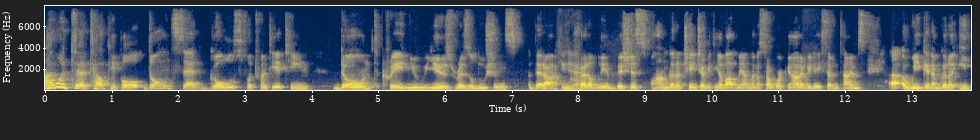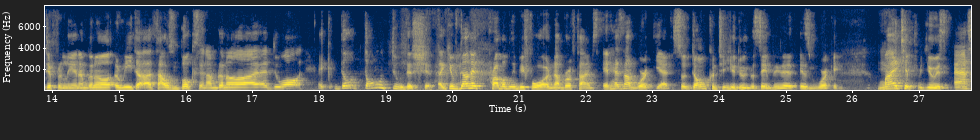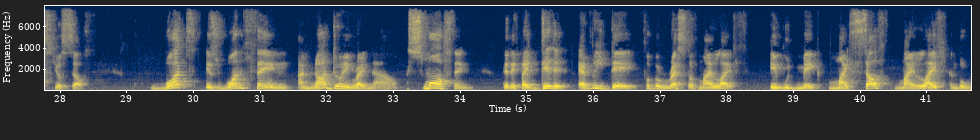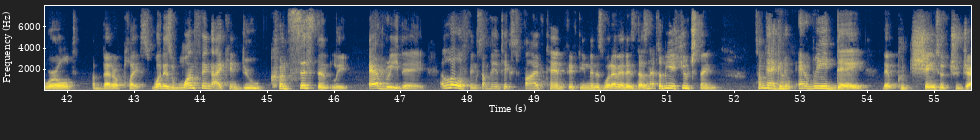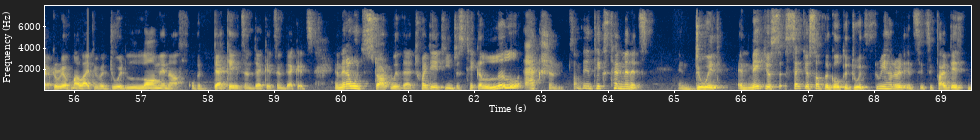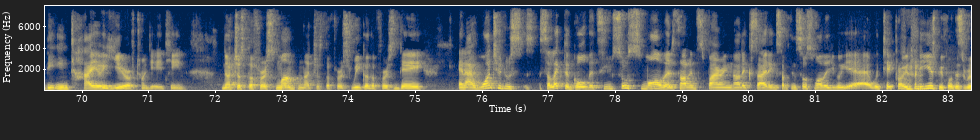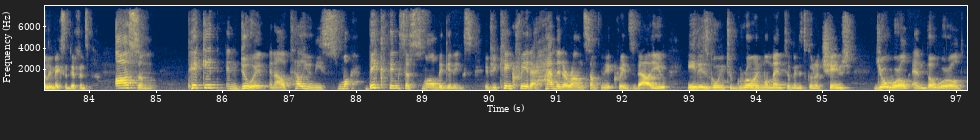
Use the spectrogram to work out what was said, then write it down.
I would uh, tell people don't set goals for 2018. Don't create New Year's resolutions that are incredibly yeah. ambitious. Oh, I'm going to change everything about me. I'm going to start working out every day, seven times uh, a week, and I'm going to eat differently, and I'm going to read a, a, thousand books, and I'm going to uh, do all. Like, don't don't do this shit. Like you've done it probably before a number of times. It has not worked yet, so don't continue doing the same thing that isn't working. Yeah. My tip for you is ask yourself what is one thing I'm not doing right now, a small thing, that if I did it every day for the rest of my life, it would make myself, my life, and the world a better place? What is one thing I can do consistently every day? A little thing, something that takes 5, 10, 15 minutes, whatever it is. Doesn't have to be a huge thing. Something I can do mm-hmm. every day that could change the trajectory of my life if I do it long enough over decades and decades and decades. And then I would start with that 2018, just take a little action, something that takes 10 minutes, and do it and make your set yourself the goal to do it 365 days the entire year of 2018. Not just the first month, not just the first week or the first day, and I want you to s- select a goal that seems so small that it's not inspiring, not exciting, something so small that you go, yeah, it would take probably 20 years before this really makes a difference. Awesome. Pick it and do it. And I'll tell you these small, big things have small beginnings. If you can create a habit around something that creates value, it is going to grow in momentum and it's going to change your world and the world.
